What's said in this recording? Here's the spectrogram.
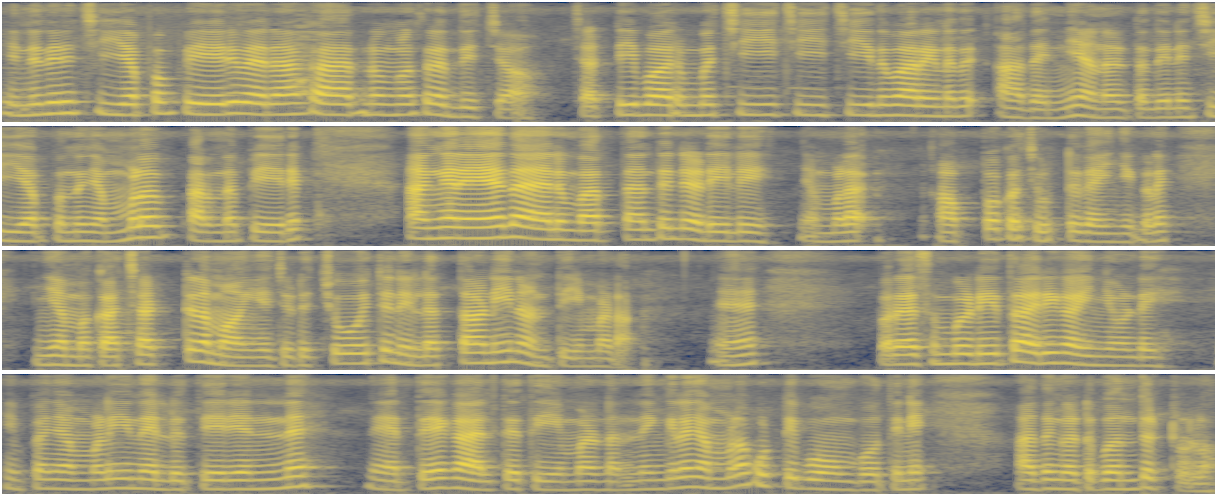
ഇതിന് ചീയപ്പം പേര് വരാൻ കാരണം നിങ്ങൾ ശ്രദ്ധിച്ചോ? ചട്ടി പാരുമ്പോൾ ചീ ചീ ചീ എന്ന് പറയുന്നത് അതന്നെയാണ് കേട്ടോ ഇതിന് ചീയപ്പം എന്ന് നമ്മൾ പറഞ്ഞ പേര്. അങ്ങനെ ഏതായാലും വർത്താനത്തിന്റെ ഇടയിൽ നമ്മളെ അപ്പൊക്കെ ചുട്ട് കഴിഞ്ഞിക്കണ്. ഇനി നമുക്ക് ആ ചട്ടിനെ വാങ്ങി വെച്ചിട്ട് ചോറ്റിനില്ല തണീനാണ് തീമട. ഏ? ഇപ്പോൾ റേഷൻ പീടിയത്തെ അരി കഴിഞ്ഞോണ്ടേ ഇപ്പം നമ്മൾ ഈ നെല്ലുത്തേരി തന്നെ നേരത്തെ കാലത്തെ തീമടണം. എന്നെങ്കിലും നമ്മളെ കുട്ടി പോകുമ്പോഴത്തിന് അതിങ്ങോട്ട് വെന്തിട്ടുള്ളൂ.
